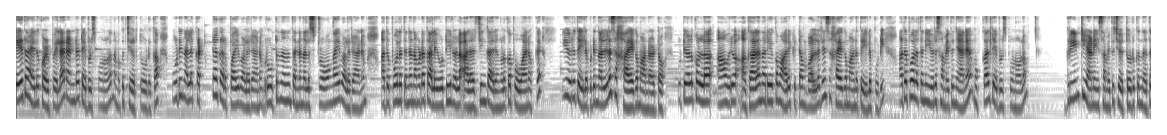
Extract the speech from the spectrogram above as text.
ഏതായാലും കുഴപ്പമില്ല. രണ്ട് ടേബിൾ സ്പൂണോളം നമുക്ക് ചേർത്ത് കൊടുക്കാം. മുടി നല്ല കട്ട കറുപ്പായി വളരാനും റൂട്ടിൽ നിന്ന് തന്നെ നല്ല സ്ട്രോങ് ആയി വളരാനും അതുപോലെ തന്നെ നമ്മുടെ തലയോട്ടിയിലുള്ള അലർജിയും കാര്യങ്ങളൊക്കെ പോകാനൊക്കെ ഈ ഒരു തേയിലപ്പൊടി നല്ല സഹായകമാണ് കേട്ടോ. കുട്ടികൾക്കുള്ള ആ ഒരു അകാല നരയൊക്കെ മാറിക്കിട്ടാൻ വളരെ സഹായകമാണ് തേയിലപ്പൊടി. അതുപോലെ തന്നെ ഈ ഒരു സമയത്ത് ഞാൻ മുക്കാൽ ടേബിൾ സ്പൂണോളം ഗ്രീൻ ടീ ആണ് ഈ സമയത്ത് ചേർത്ത് കൊടുക്കുന്നത്.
